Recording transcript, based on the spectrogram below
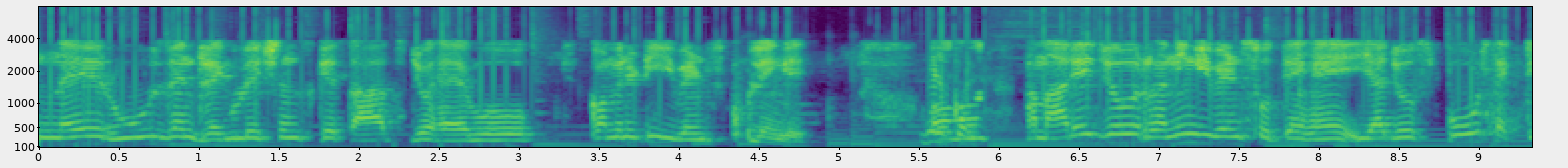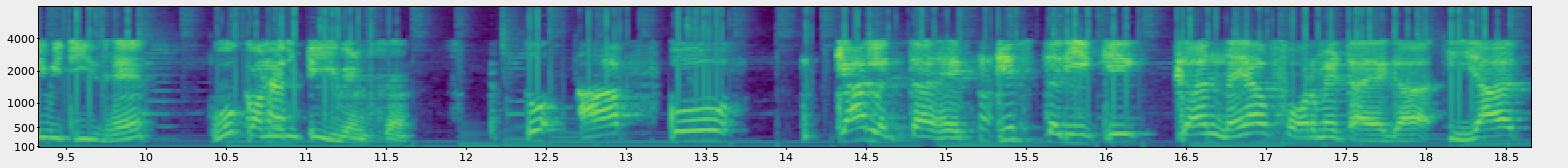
नए रूल्स एंड रेगुलेशंस के साथ जो है वो कम्युनिटी इवेंट्स खुलेंगे। और हमारे जो रनिंग इवेंट्स होते हैं या जो स्पोर्ट्स एक्टिविटीज़ हैं वो कम्युनिटी हाँ. इवेंट्स हैं। तो आपको क्या लगता है किस तरीके का नया फॉर्मेट आएगा? या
